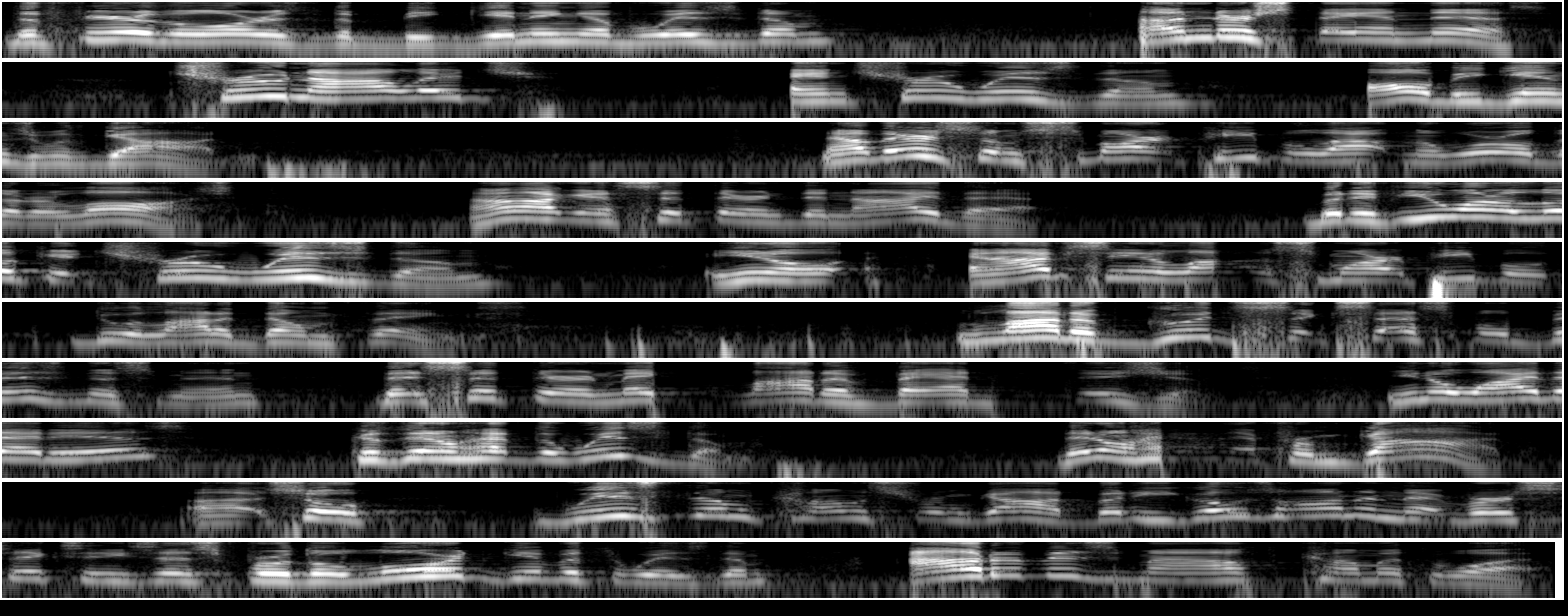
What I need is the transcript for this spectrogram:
the fear of the Lord is the beginning of wisdom. Understand this true knowledge and true wisdom all begins with God. Now, there's some smart people out in the world that are lost. I'm not going to sit there and deny that. But if you want to look at true wisdom, you know, and I've seen a lot of smart people do a lot of dumb things. A lot of good, successful businessmen that sit there and make a lot of bad decisions. You know why that is? Because they don't have the wisdom. They don't have that from God. Uh, so wisdom comes from God. But he goes on in that verse 6 and he says, For the Lord giveth wisdom, out of his mouth cometh what?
